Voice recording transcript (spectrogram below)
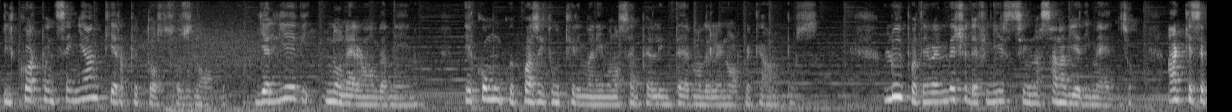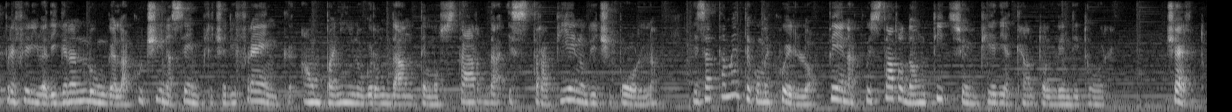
Il corpo insegnanti era piuttosto snob, gli allievi non erano da meno e comunque quasi tutti rimanevano sempre all'interno dell'enorme campus. Lui poteva invece definirsi una sana via di mezzo, anche se preferiva di gran lunga la cucina semplice di Frank a un panino grondante mostarda e strapieno di cipolla, esattamente come quello appena acquistato da un tizio in piedi accanto al venditore. Certo,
